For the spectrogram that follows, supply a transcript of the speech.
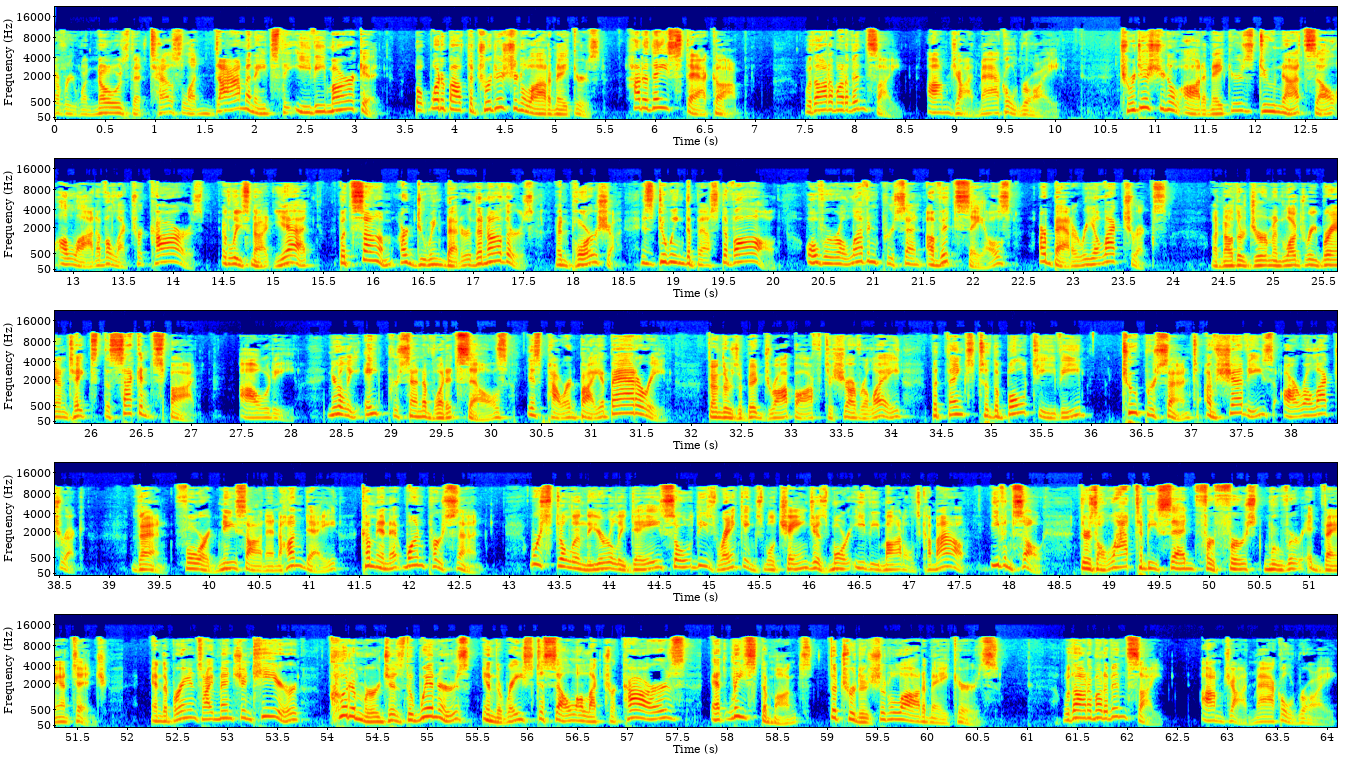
Everyone knows that Tesla dominates the EV market. But what about the traditional automakers? How do they stack up? With Automotive Insight, I'm John McElroy. Traditional automakers do not sell a lot of electric cars, at least not yet, but some are doing better than others, and Porsche is doing the best of all. Over 11% of its sales are battery electrics. Another German luxury brand takes the second spot, Audi nearly 8% of what it sells is powered by a battery. Then there's a big drop off to Chevrolet, but thanks to the Bolt EV, 2% of Chevys are electric. Then Ford, Nissan, and Hyundai come in at 1%. We're still in the early days, so these rankings will change as more EV models come out. Even so, there's a lot to be said for first mover advantage. And the brands I mentioned here could emerge as the winners in the race to sell electric cars at least amongst the traditional automakers. With Automotive Insight, I'm John McElroy.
